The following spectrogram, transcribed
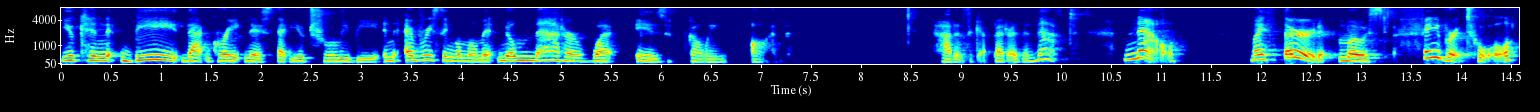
You can be that greatness that you truly be in every single moment, no matter what is going on. How does it get better than that? Now, my third most favorite tool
